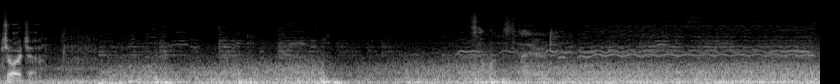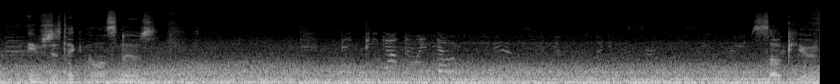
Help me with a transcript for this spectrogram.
Georgia. Eve's just taking a little snooze. Peek out the window. So cute.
